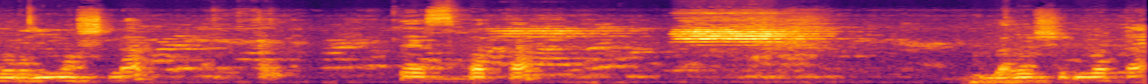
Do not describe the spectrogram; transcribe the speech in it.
গরম মশলা, তেজপাতা, রসুন বাটা।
